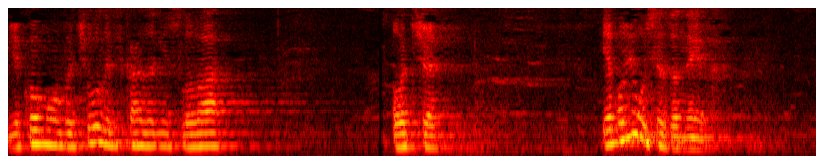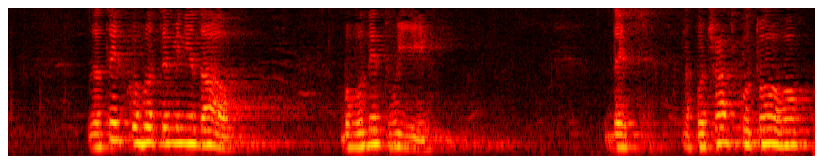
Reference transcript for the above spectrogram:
в якому ви чули сказані слова. Отче, я молюся за них, за тих, кого ти мені дав, бо вони твої. Десь на початку того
